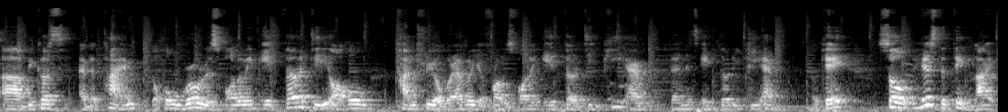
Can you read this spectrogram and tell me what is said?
uh, because at the time, the whole world is following 8.30 or whole country or wherever you're from is following 8.30 p.m., then it's 8.30 p.m. Okay? So here's the thing, like,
